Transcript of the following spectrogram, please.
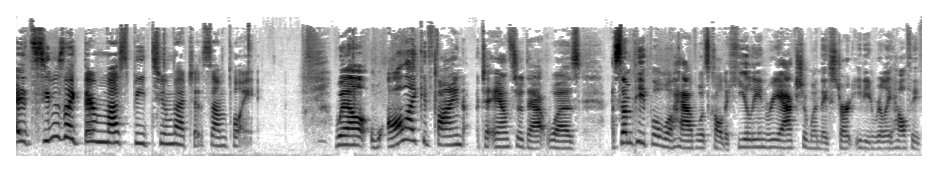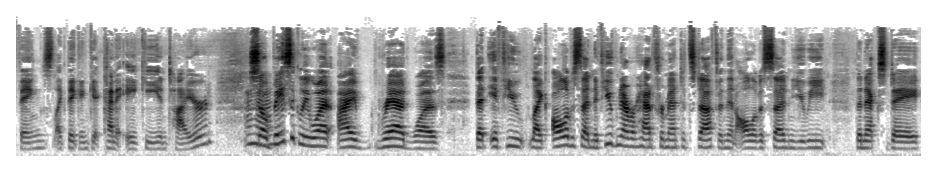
It seems like there must be too much at some point. Well, all I could find to answer that was some people will have what's called a healing reaction when they start eating really healthy things. Like they can get kind of achy and tired. Mm-hmm. So basically, what I read was that if you, like, all of a sudden, if you've never had fermented stuff and then all of a sudden you eat the next day,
